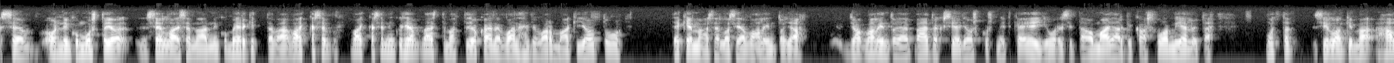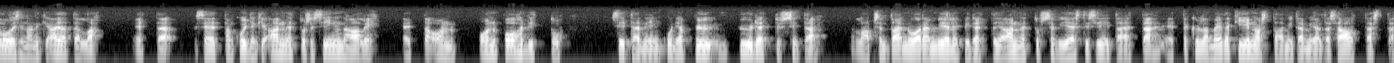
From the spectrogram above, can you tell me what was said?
se on niin kuin musta jo sellaisenaan niin kuin merkittävää, vaikka se, vaikka se niin kuin väistämättä jokainen vanhempi varmaankin joutuu tekemään sellaisia valintoja, valintoja ja päätöksiä joskus, mitkä ei juuri sitä omaa järkikasvua miellytä, mutta silloinkin mä haluaisin ainakin ajatella, että se, että on kuitenkin annettu se signaali, että on, on pohdittu sitä niin kuin, ja py, pyydetty sitä lapsen tai nuoren mielipidettä ja annettu se viesti siitä, että, että kyllä meitä kiinnostaa, mitä mieltä sä oot tästä,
